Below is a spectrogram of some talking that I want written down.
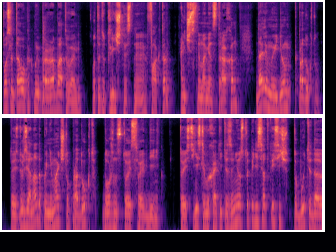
после того, как мы прорабатываем вот этот личностный фактор, личностный момент страха, далее мы идем к продукту. То есть, друзья, надо понимать, что продукт должен стоить своих денег. То есть, если вы хотите за нее 150 тысяч, то будьте да,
